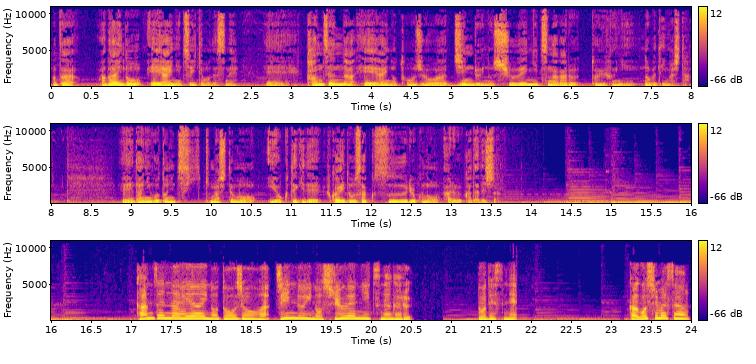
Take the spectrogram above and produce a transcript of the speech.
また話題の AI についてもですね、えー、完全な AI の登場は人類の終焉につながるというふうに述べていました。えー、何事につきましても意欲的で深い洞察力のある方でした。完全な AI の登場は人類の終焉につながる。のですね？鹿児島さん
